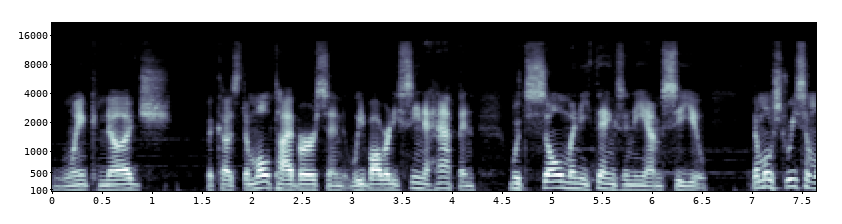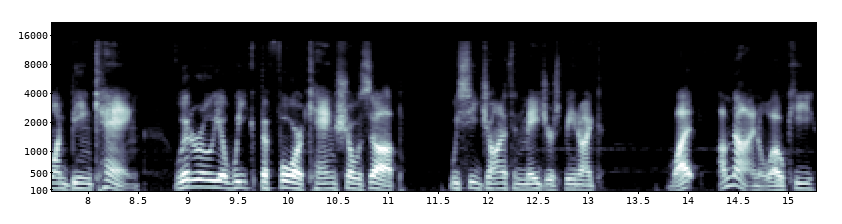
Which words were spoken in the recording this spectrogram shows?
Wink nudge. Because the multiverse, and we've already seen it happen with so many things in the MCU. The most recent one being Kang, literally a week before Kang shows up, we see Jonathan Majors being like, What? I'm not in Loki.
